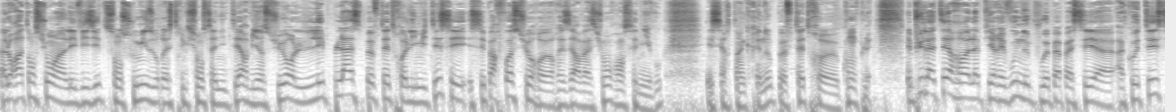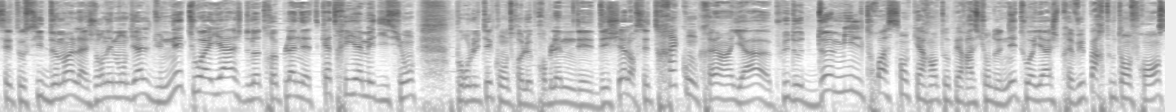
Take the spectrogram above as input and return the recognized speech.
Alors attention, hein, les visites sont soumises aux restrictions sanitaires, bien sûr. Les places peuvent être limitées, c'est parfois sur euh, réservation, renseignez-vous. Et certains créneaux peuvent être euh, complets. Et puis la Terre, euh, la Pierre et vous ne pouvez pas passer à, côté. C'est aussi demain la journée mondiale du nettoyage de notre planète, quatrième édition, pour lutter contre le problème des déchets. Alors c'est très concret, hein. il y a plus de 2340 opérations de nettoyage prévues partout en France,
